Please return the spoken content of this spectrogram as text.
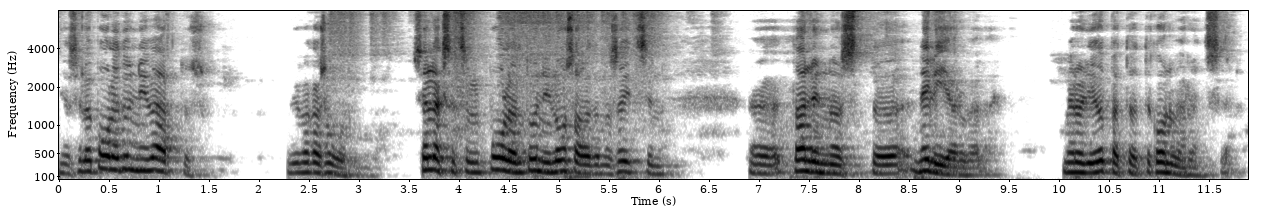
ja selle poole tunni väärtus oli väga suur. selleks, et sellel poolel tunnil osaleda, ma sõitsin äh, Tallinnast äh, Nelijärvele. meil oli õpetajate konverents seal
